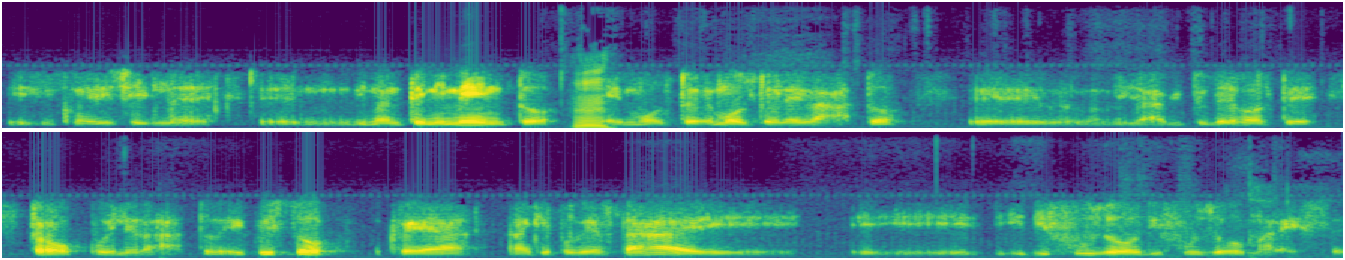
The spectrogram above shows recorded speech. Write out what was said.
eh, dice, il, eh, di mantenimento mm. è, molto, è, molto, elevato, eh, più delle volte troppo elevato e questo crea anche povertà e, e, e diffuso, diffuso malessere.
